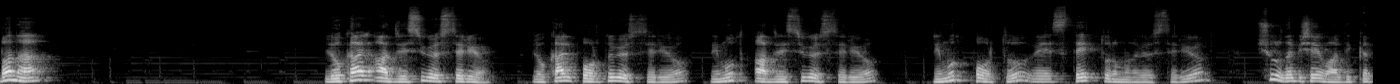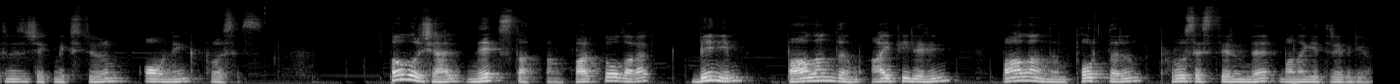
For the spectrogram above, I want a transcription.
bana lokal adresi gösteriyor. Lokal portu gösteriyor. Remote adresi gösteriyor remote portu ve state durumunu gösteriyor. Şurada bir şey var dikkatinizi çekmek istiyorum. Owning Process. PowerShell Netstat'tan farklı olarak benim bağlandığım IP'lerin, bağlandığım portların proseslerinde bana getirebiliyor.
